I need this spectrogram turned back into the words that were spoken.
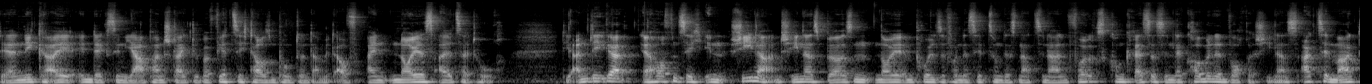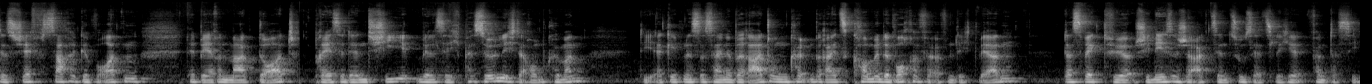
Der Nikkei-Index in Japan steigt über 40.000 Punkte und damit auf ein neues Allzeithoch. Die Anleger erhoffen sich in China an Chinas Börsen neue Impulse von der Sitzung des Nationalen Volkskongresses in der kommenden Woche. Chinas Aktienmarkt ist Chefsache geworden, der Bärenmarkt dort. Präsident Xi will sich persönlich darum kümmern. Die Ergebnisse seiner Beratungen könnten bereits kommende Woche veröffentlicht werden. Das weckt für chinesische Aktien zusätzliche Fantasie.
